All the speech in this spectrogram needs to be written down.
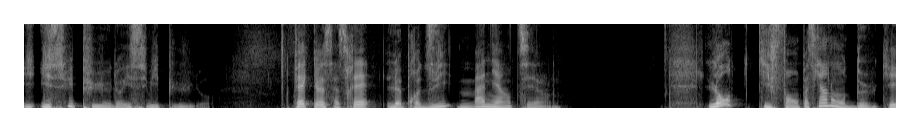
il ne suit plus, là, il suit plus. Fait que ça serait le produit Magnantil. L'autre qu'ils font, parce qu'il y en a deux, OK?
